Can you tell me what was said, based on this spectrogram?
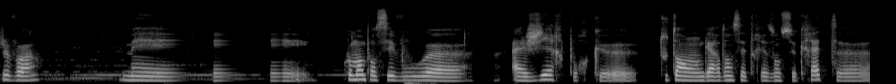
Je vois. Mais comment pensez-vous euh, agir pour que, tout en gardant cette raison secrète, euh,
